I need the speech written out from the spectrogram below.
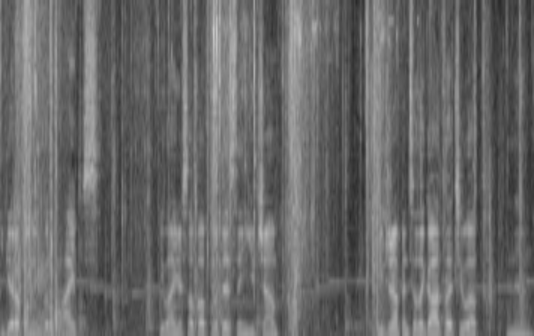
You get up on these little pipes. You line yourself up with this thing. You jump. You jump until the gods let you up, and then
